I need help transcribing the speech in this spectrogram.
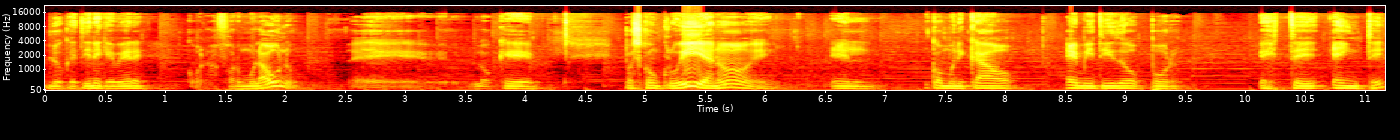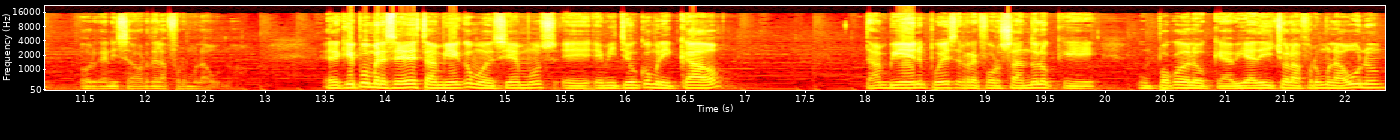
lo que tiene que ver con la Fórmula 1. Eh, lo que pues concluía ¿no? Eh, el comunicado emitido por este ente organizador de la Fórmula 1. El equipo Mercedes también, como decíamos, eh, emitió un comunicado también pues reforzando lo que un poco de lo que había dicho la Fórmula 1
